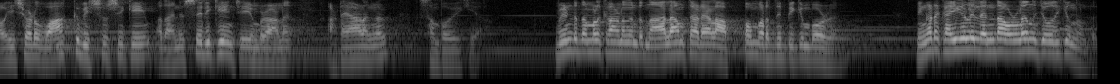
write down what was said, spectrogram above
അവ ഈശോയുടെ വാക്ക് വിശ്വസിക്കുകയും അത് അനുസരിക്കുകയും ചെയ്യുമ്പോഴാണ് അടയാളങ്ങൾ സംഭവിക്കുക. വീണ്ടും നമ്മൾ കാണുന്നുണ്ട് നാലാമത്തെ അടയാളം അപ്പം വർദ്ധിപ്പിക്കുമ്പോൾ നിങ്ങളുടെ കൈകളിൽ എന്താ ഉള്ളതെന്ന് ചോദിക്കുന്നുണ്ട്.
